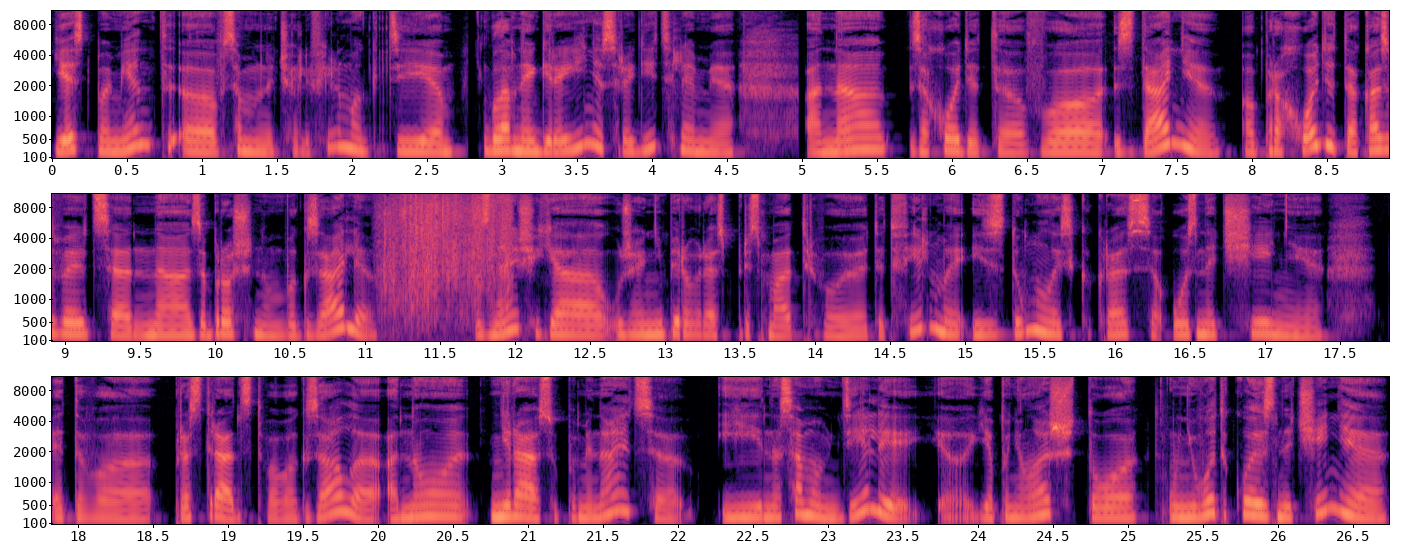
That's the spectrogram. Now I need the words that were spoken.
есть момент э, в самом начале фильма, где главная героиня с родителями она заходит э, в здание, проходит, оказывается на заброшенном вокзале, знаешь, я уже не первый раз пересматриваю этот фильм и задумалась как раз о значении этого пространства вокзала. Оно не раз упоминается, и на самом деле э, я поняла, что у него такое значение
